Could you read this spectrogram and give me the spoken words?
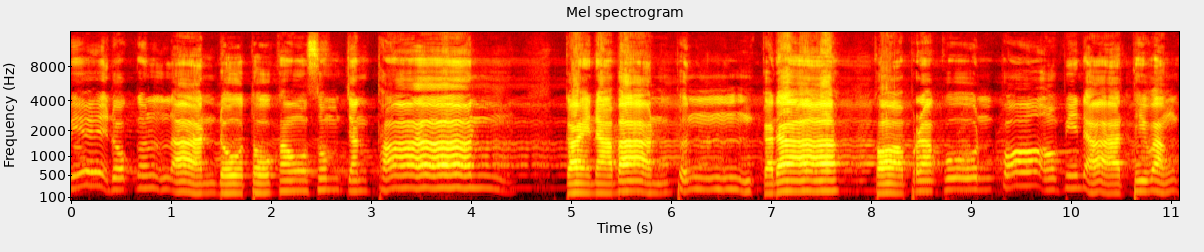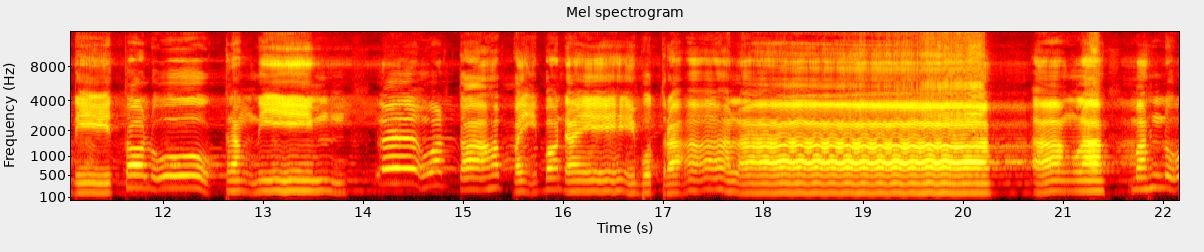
มีดอกเงินล้านโดโทเขาสมจันทานกายหน้าบ้านพึ่นกระดา ขอบพระคุณพ่อพิดาที่หวังดีต่อลูกครั้งนี้และวัดตาไปบ่ได้บุตราลาอ่างละมนลู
